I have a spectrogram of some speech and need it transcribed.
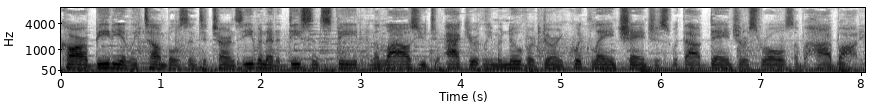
Car obediently tumbles into turns even at a decent speed and allows you to accurately maneuver during quick lane changes without dangerous rolls of a high body.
